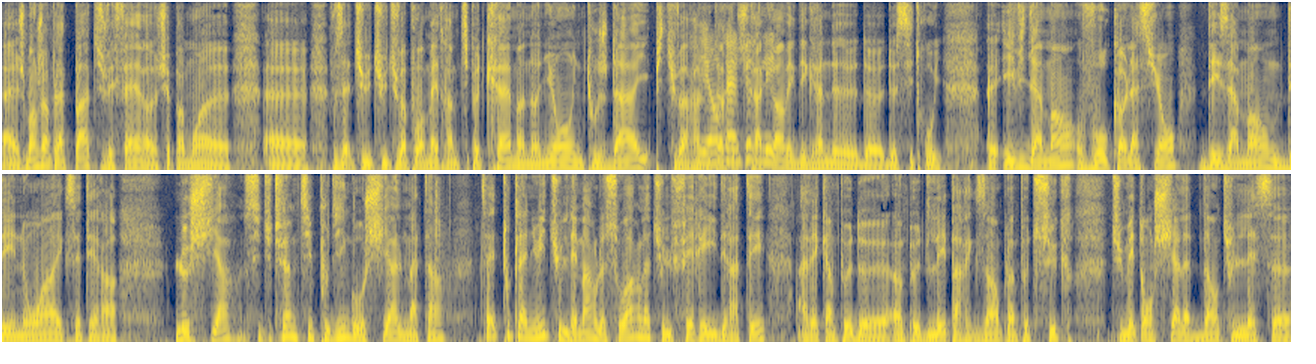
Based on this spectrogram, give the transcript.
Euh, je mange un plat de pâtes, je vais faire, euh, je sais pas moi, euh, euh, vous, tu, tu, tu vas pouvoir mettre un petit peu de crème, un oignon, une touche d'ail, puis tu vas rajouter un peu de rajoute craquant les- avec des graines de, de, de citrouille. Euh, évidemment, vos collations, des amandes, des noix, etc. Le chia, si tu te fais un petit pudding au chia le matin, tu sais, toute la nuit, tu le démarres le soir, là, tu le fais réhydrater avec un peu de, un peu de lait, par exemple, un peu de sucre. Tu mets ton chia là-dedans, tu le laisses, euh,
